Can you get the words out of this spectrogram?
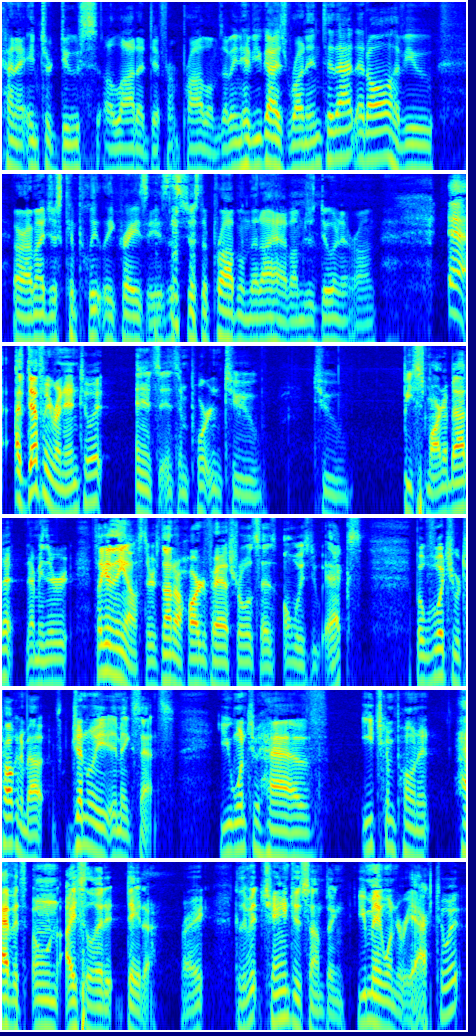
kind of introduce a lot of different problems. I mean, have you guys run into that at all? Have you, or am I just completely crazy? Is this just a problem that I have? I'm just doing it wrong. Yeah, I've definitely run into it, and it's it's important to to be smart about it. I mean, there it's like anything else. There's not a hard fast rule that says always do X, but with what you were talking about, generally it makes sense you want to have each component have its own isolated data, right? Because if it changes something, you may want to react to it,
